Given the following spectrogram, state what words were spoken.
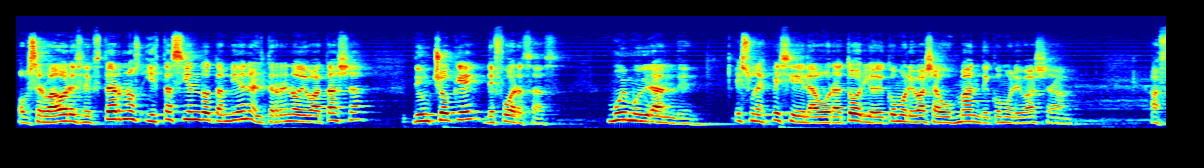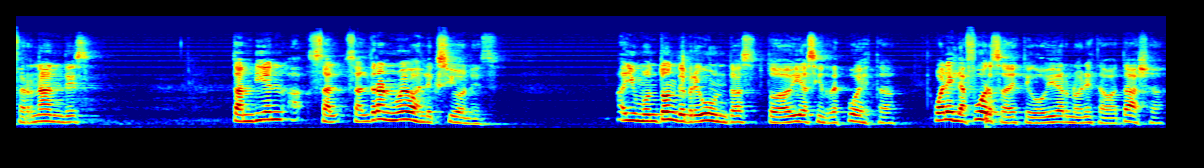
observadores externos y está siendo también el terreno de batalla de un choque de fuerzas muy, muy grande es una especie de laboratorio de cómo le vaya a Guzmán, de cómo le vaya a Fernández, también saldrán nuevas lecciones. Hay un montón de preguntas todavía sin respuesta. ¿Cuál es la fuerza de este gobierno en esta batalla?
